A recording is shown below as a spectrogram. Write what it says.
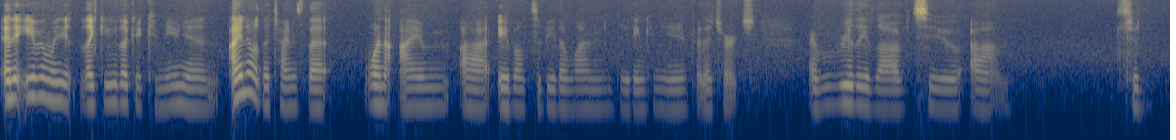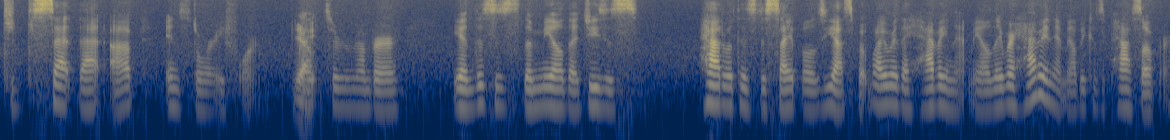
And even when you, like you look at communion, I know the times that when I'm uh, able to be the one leading communion for the church, I really love to um, to to set that up in story form. Yeah. Right. To remember, yeah, this is the meal that Jesus had with his disciples. Yes, but why were they having that meal? They were having that meal because of Passover.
